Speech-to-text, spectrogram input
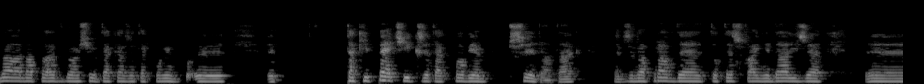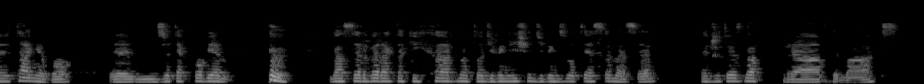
no a na pewno się taka, że tak powiem, taki pecik, że tak powiem, przyda, tak? Także naprawdę to też fajnie dali, że tanio, bo że tak powiem, na serwerach takich hard, no to 99 zł SMS-em, także to jest naprawdę max.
